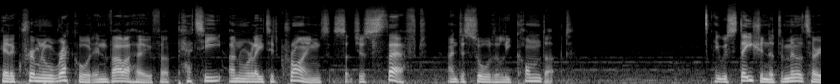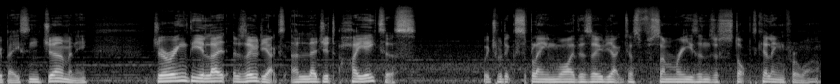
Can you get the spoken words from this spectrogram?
He had a criminal record in Vallejo for petty, unrelated crimes such as theft and disorderly conduct. He was stationed at a military base in Germany during the Zodiac's alleged hiatus, which would explain why the Zodiac just for some reason just stopped killing for a while.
